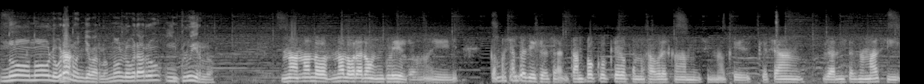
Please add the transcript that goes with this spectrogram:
No, no lograron no. llevarlo, no lograron incluirlo no, no, no, no lograron incluirlo. Y como siempre dije, o sea, tampoco quiero que me favorezcan a mí, sino que, que sean realistas nomás y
